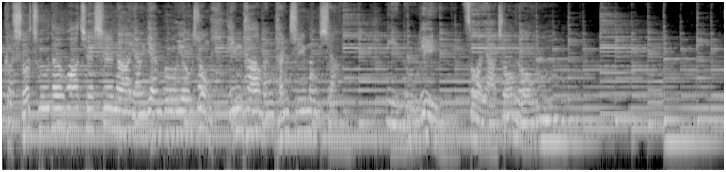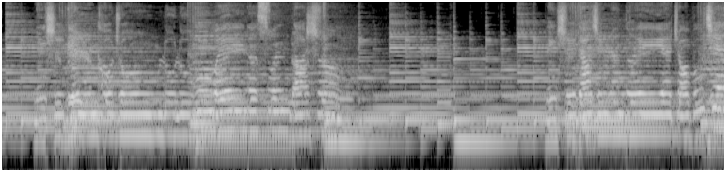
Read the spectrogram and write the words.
可说出的话却是那样言不由衷。听他们谈起梦想，你努力做哑钟聋。你是别人口中碌碌无为的孙大圣，你是掉进人堆也找不见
